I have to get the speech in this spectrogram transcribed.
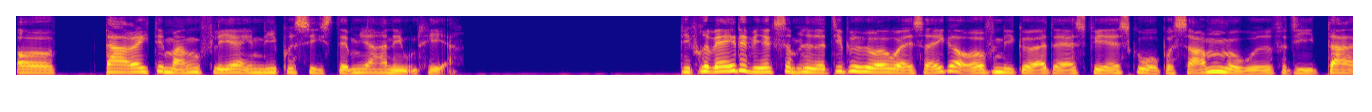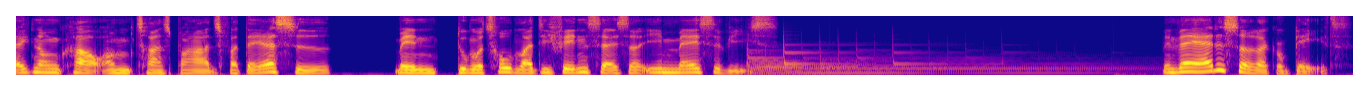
Og der er rigtig mange flere end lige præcis dem, jeg har nævnt her. De private virksomheder, de behøver jo altså ikke at offentliggøre deres fiaskoer på samme måde, fordi der er ikke nogen krav om transparens fra deres side. Men du må tro mig, de findes altså i massevis. Men hvad er det så, der går galt?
